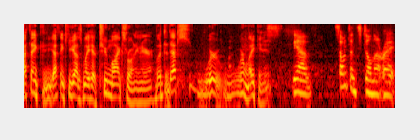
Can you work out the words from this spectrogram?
I think I think you guys may have two mics running there, but that's we're we're making it. Yeah, something's still not right.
